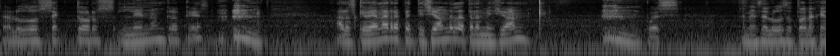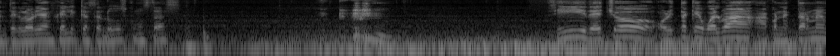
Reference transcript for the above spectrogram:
Saludos Sectors Lennon, creo que es. a los que vean la repetición de la transmisión, pues también saludos a toda la gente. Gloria Angélica, saludos, ¿cómo estás? Sí, de hecho, ahorita que vuelva a conectarme,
